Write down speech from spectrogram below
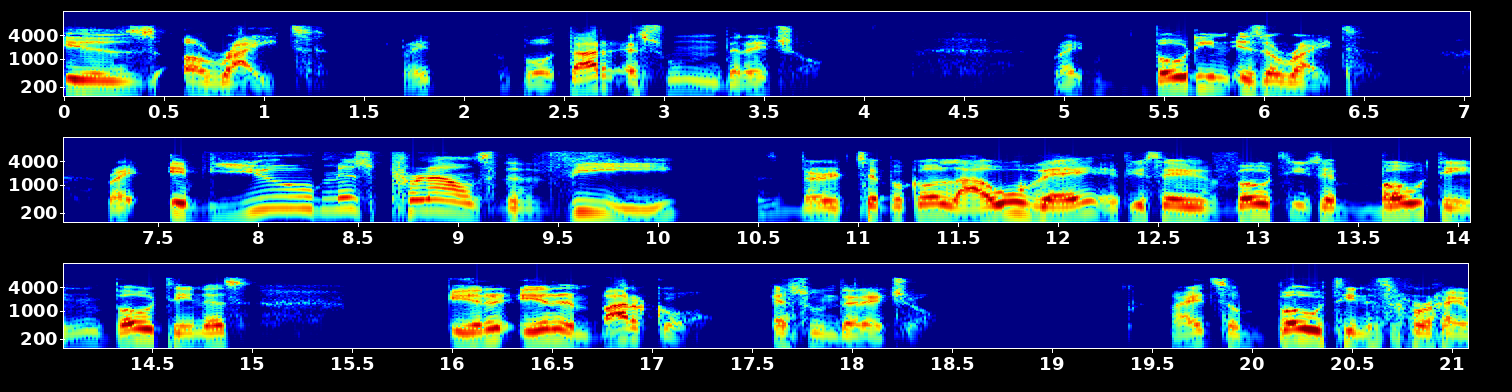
is a right. Right, votar es un derecho. Right, voting is a right right? If you mispronounce the V, it's very typical, la V, if you say voting, you say boating, boating is ir, ir en barco, es un derecho, right? So boating is right.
